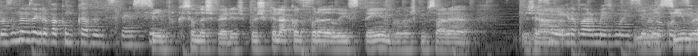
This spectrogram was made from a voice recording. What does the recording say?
Nós andamos a gravar com um bocado de antecedência. sim, porque são das férias, depois se calhar quando for ali setembro vamos começar a já Sim, a gravar mesmo em cima mesmo em cima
